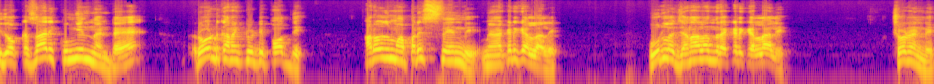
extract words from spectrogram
ఇది ఒక్కసారి కుంగిందంటే రోడ్ కనెక్టివిటీ పోద్ది. ఆ రోజు మా పరిస్థితి ఏంది? మేము ఎక్కడికి వెళ్ళాలి? ఊర్లో జనాలందరూ ఎక్కడికి వెళ్ళాలి? చూడండి.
